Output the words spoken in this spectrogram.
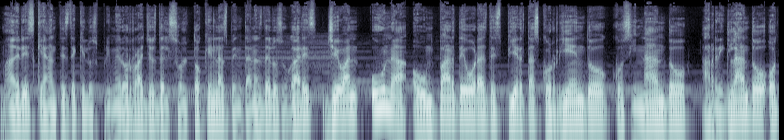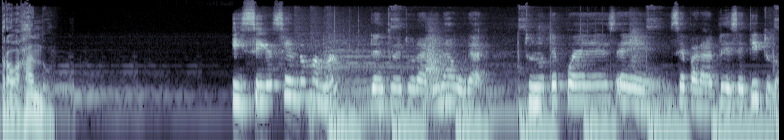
Madres que antes de que los primeros rayos del sol toquen las ventanas de los hogares llevan una o un par de horas despiertas corriendo, cocinando, arreglando o trabajando. Y sigues siendo mamá dentro de tu horario laboral. Tú no te puedes eh, separar de ese título.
